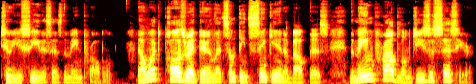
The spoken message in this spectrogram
till you see this as the main problem. Now, I want to pause right there and let something sink in about this. The main problem, Jesus says here,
